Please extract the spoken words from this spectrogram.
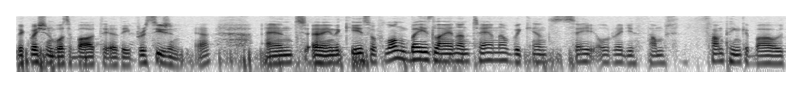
The question was about uh, the precision. Yeah? And in the case of long baseline antenna, we can say already something about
